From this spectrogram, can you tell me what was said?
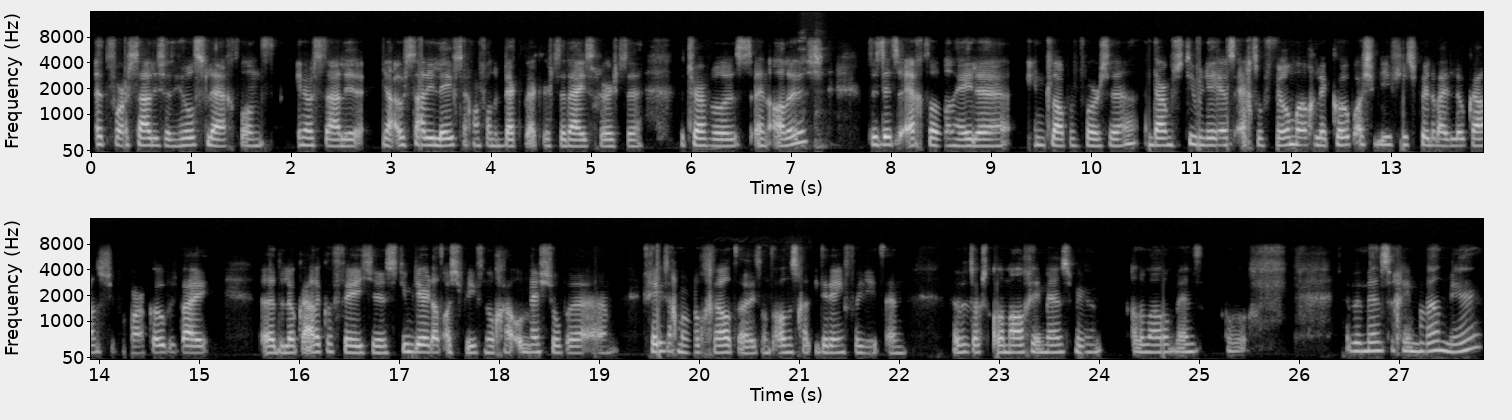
het voor Australië is het heel slecht. Want in Australië, ja, Australië leeft zeg maar van de backpackers, de reizigers, de, de travelers en alles. Dus dit is echt wel een hele inklapper voor ze. En daarom stimuleren ze echt zoveel mogelijk. Koop alsjeblieft je spullen bij de lokale supermarkt. Koop het bij uh, de lokale cafeetjes. Stimuleer dat alsjeblieft nog. Ga online shoppen. Um, geef zeg maar nog geld uit. Want anders gaat iedereen failliet. En hebben we straks allemaal geen mensen meer. Allemaal mensen. Oh, hebben mensen geen baan meer.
